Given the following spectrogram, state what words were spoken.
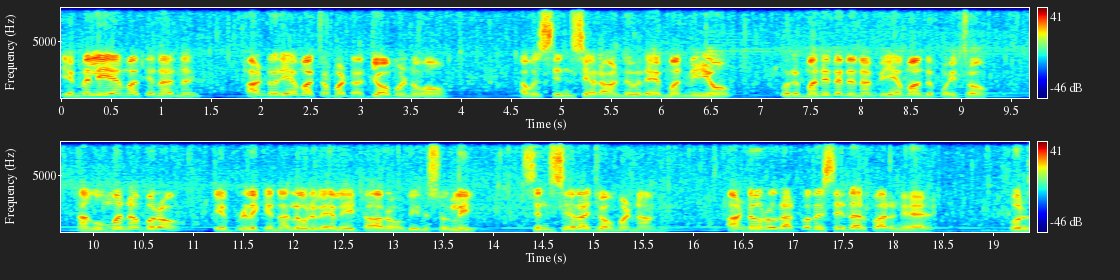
எம்எல்ஏ ஏமாத்தினார்னு ஆண்டவர் ஏமாற்ற மாட்டார். ஜோ பண்ணுவோம். அவன் சின்சியர் ஆண்டவரே மன்னியும். ஒரு மனிதனை நம்பி ஏமாந்து போயிட்டோம். நாங்கள் உண்மை நம்புகிறோம் என் பிள்ளைக்கு நல்ல ஒரு வேலையை தாரும் அப்படின்னு சொல்லி சின்சியராக ஜோம் பண்ணாங்க. ஆண்டவர் ஒரு அற்புதம் செய்தார் பாருங்க. ஒரு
